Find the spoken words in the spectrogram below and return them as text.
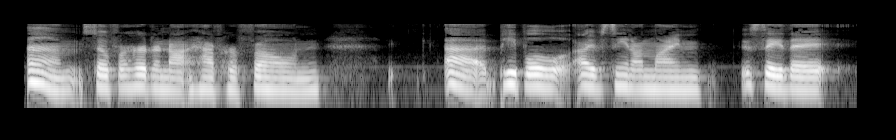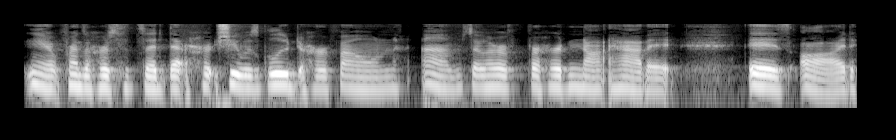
Um, so for her to not have her phone uh, people I've seen online say that you know friends of hers had said that her she was glued to her phone. Um, so her for her to not have it is odd.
